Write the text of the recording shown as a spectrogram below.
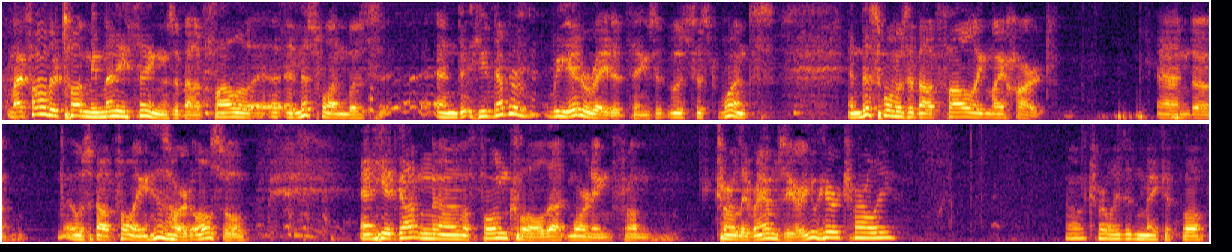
my father taught me many things about follow, and this one was and he never reiterated things. It was just once. And this one was about following my heart. And uh, it was about following his heart also. And he had gotten uh, a phone call that morning from Charlie Ramsey. Are you here, Charlie? No, Charlie didn't make it. Well,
